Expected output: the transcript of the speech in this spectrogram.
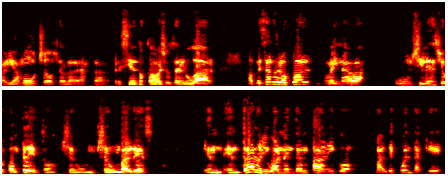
había muchos, se habla de hasta 300 caballos en el lugar, a pesar de lo cual reinaba un silencio completo, según, según Valdés. entraron igualmente en pánico. Valdés cuenta que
